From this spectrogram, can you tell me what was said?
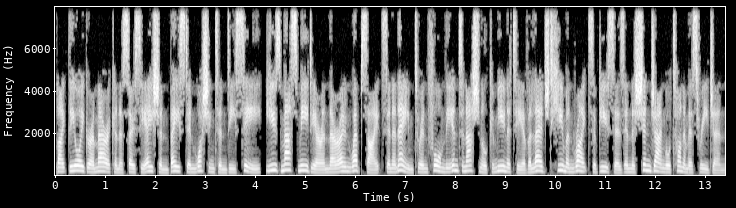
like the Uyghur American Association based in Washington, D.C., use mass media and their own websites in an aim to inform the international community of alleged human rights abuses in the Xinjiang Autonomous Region.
